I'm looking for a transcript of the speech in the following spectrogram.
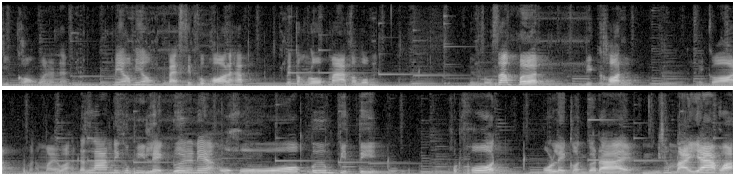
กี่กล่องวะนั่นน่ะไม่เอาไม่เอา80 ก็พอแล้วครับ ไม่ต้องโลภมากครับผมหนึ่งสองสามเปิดbeacon oh god มาทำไมวะ ด้านล่างนี่ก็มีเหล็กด้วยนะเนี่ย โอ้โหปื้มปิติโคตร โอเล็กก่อนก็ได้หืมนี่ทำลายยากว่ะ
